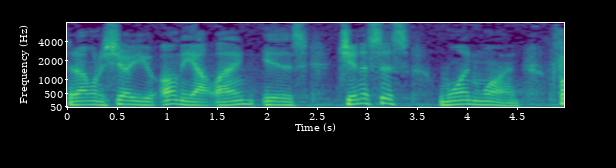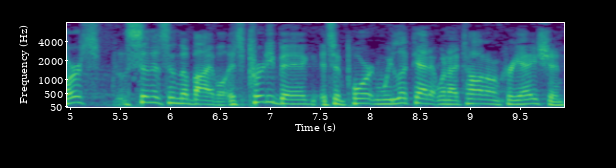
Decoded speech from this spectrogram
that I want to show you on the outline is Genesis 1 1. First sentence in the Bible. It's pretty big. It's important. We looked at it when I taught on creation.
